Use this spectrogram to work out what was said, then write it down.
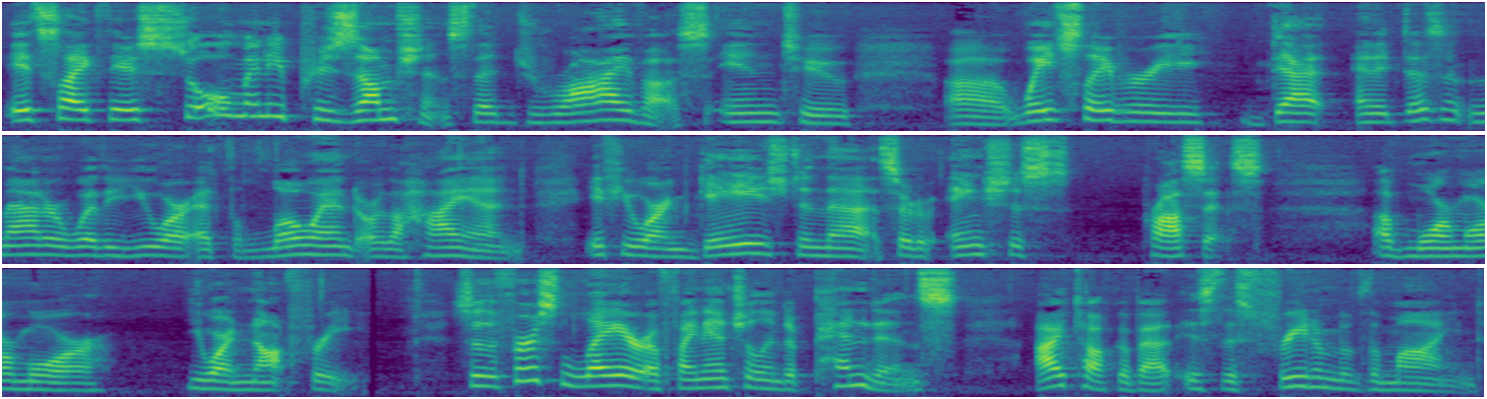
It's like there's so many presumptions that drive us into uh, wage slavery, debt, and it doesn't matter whether you are at the low end or the high end. If you are engaged in that sort of anxious process of more, more, more, you are not free. So the first layer of financial independence I talk about is this freedom of the mind,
